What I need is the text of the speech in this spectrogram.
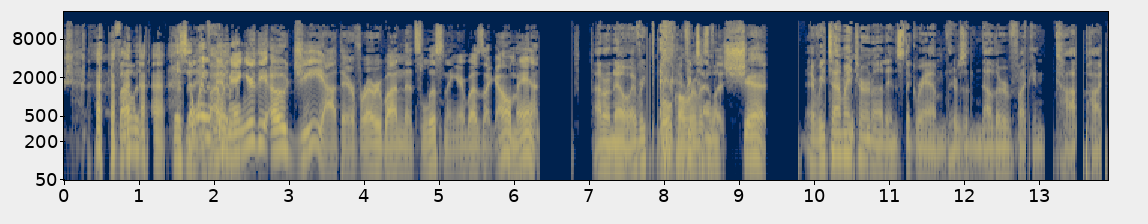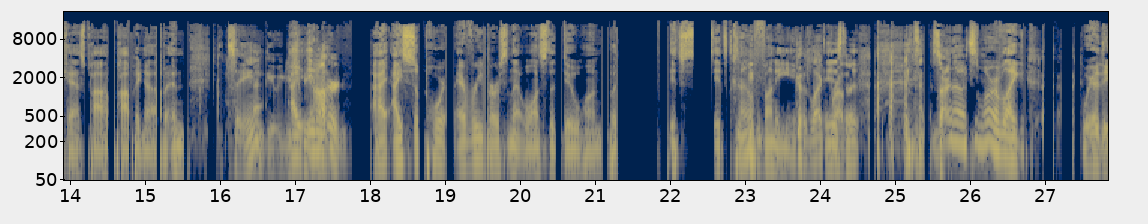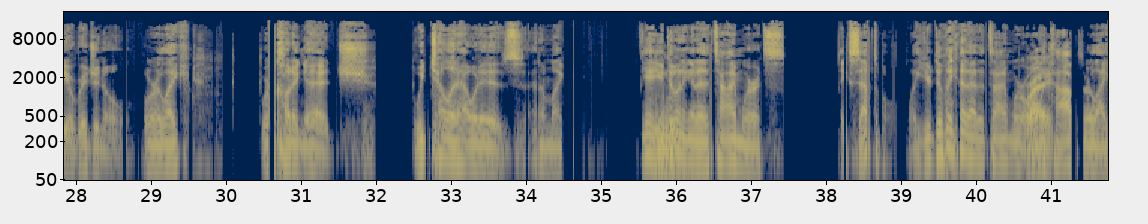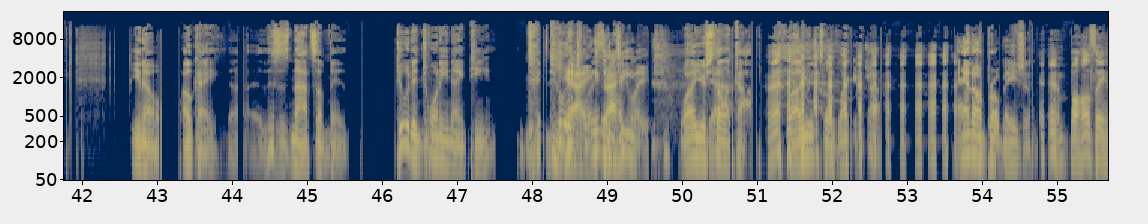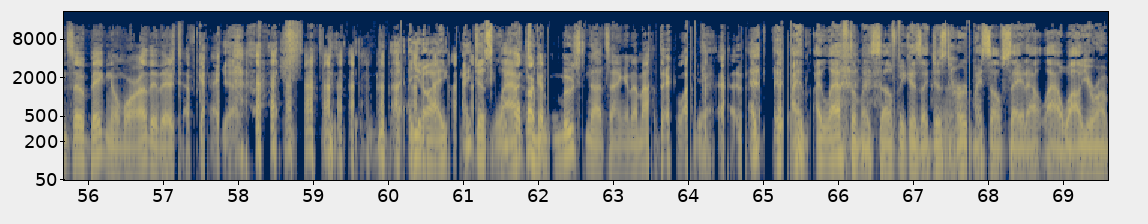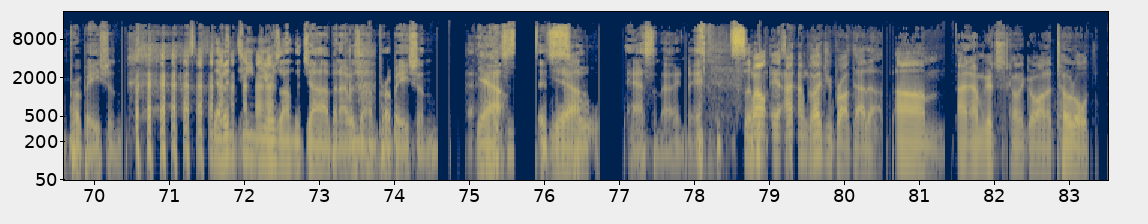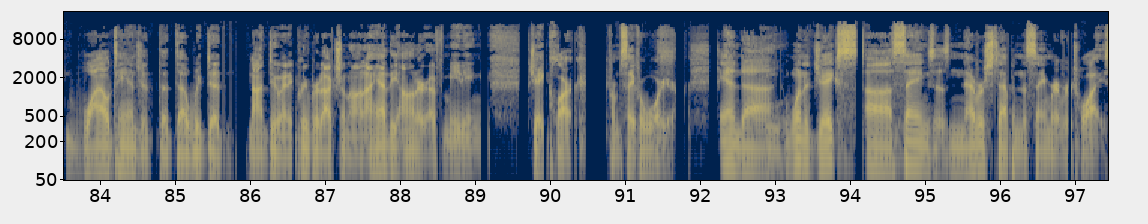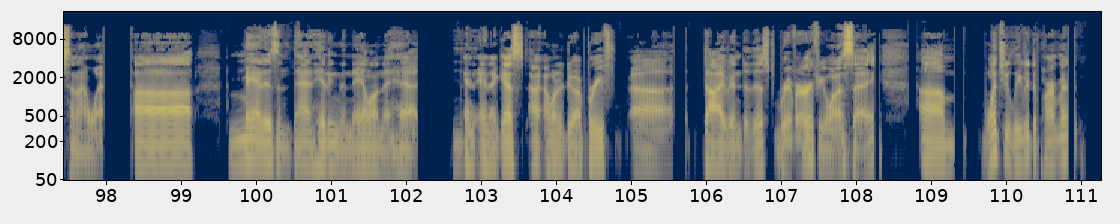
If I was- Listen, No, wait a minute, was- man. You're the OG out there for everyone that's listening. Everybody's like, "Oh man, I don't know. Every, roll call every room is the shit." Every time I turn on Instagram, there's another fucking cop podcast pop, popping up. And See, you, you should I- be you know, honored. I, I support every person that wants to do one, but it's it's kind of funny. Good luck, brother. Sorry. no, it's more of like we're the original, or like we're cutting edge. We tell it how it is, and I'm like, yeah, you're Mm. doing it at a time where it's acceptable. Like you're doing it at a time where all the cops are like, you know, okay, uh, this is not something. Do it in 2019. do it in 2019 exactly. while you're still a cop, while you're still a fucking cop, and on probation. Balls ain't so big no more, are they? There, tough guy. Yeah. You know, I I just laughed. fucking moose nuts hanging them out there like Yeah. that. I, I I laughed to myself because I just heard myself say it out loud while you're on probation. 17 years on the job, and I was on probation. Yeah. it's, it's Yeah. so asinine, man. So, well, I, I'm glad you brought that up. Um, I, I'm just going to go on a total wild tangent that uh, we did not do any pre-production on. I had the honor of meeting Jake Clark from Save a Warrior, and uh, one of Jake's uh, sayings is "Never step in the same river twice." And I went, "Uh, man, isn't that hitting the nail on the head?" and and I guess I, I want to do a brief uh, dive into this river, if you want to say. Um, once you leave a department,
